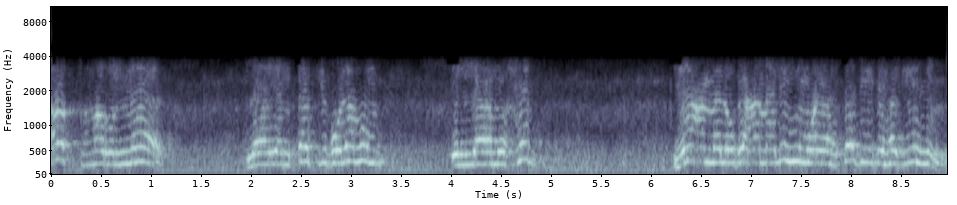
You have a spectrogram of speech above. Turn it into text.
أطهر الناس. لا ينتسب لهم إلا محب يعمل بعملهم ويهتدي بهديهم.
